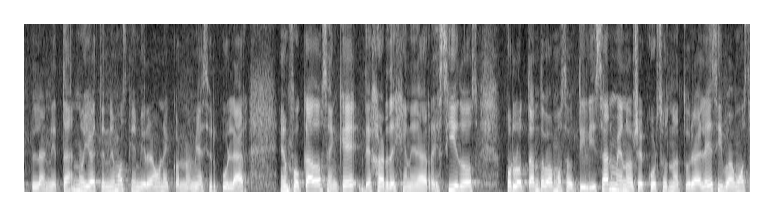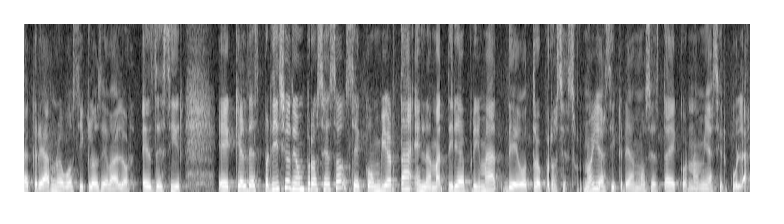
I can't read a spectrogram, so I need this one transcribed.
planeta, ¿no? Ya tenemos que mirar una economía circular enfocados en qué, dejar de generar residuos, por lo tanto vamos a utilizar menos recursos naturales y vamos a crear nuevos ciclos de valor, es decir, eh, que el desperdicio de un proceso se convierta en la materia prima de otro proceso, ¿no? Y así creamos esta economía circular.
